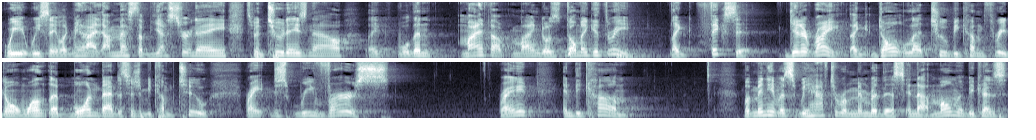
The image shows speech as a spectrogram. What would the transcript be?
We, we say, like, man, I, I messed up yesterday. It's been two days now. Like, well, then my thought, mine goes, don't make it three. Like, fix it Get it right. Like, don't let two become three. Don't want, let one bad decision become two, right? Just reverse, right? And become. But many of us, we have to remember this in that moment because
